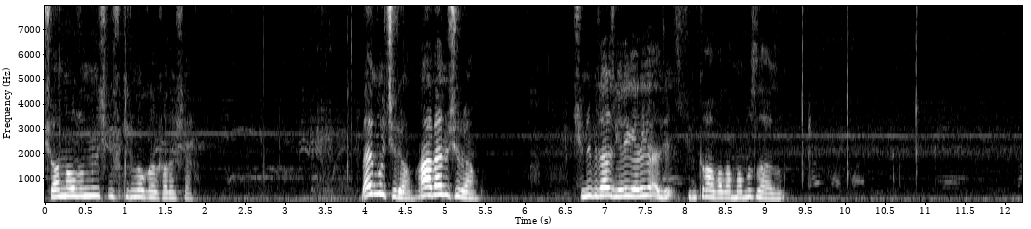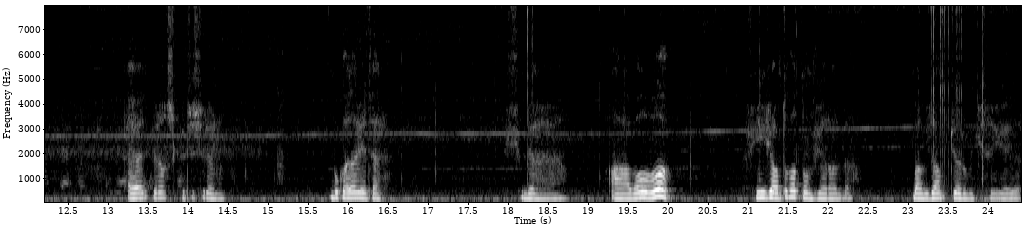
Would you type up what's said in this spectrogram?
Şu an ne olduğunun hiçbir fikrim yok arkadaşlar. Ben mi uçuruyorum? Ha ben uçuruyorum. Şimdi biraz geri geri geleceğiz. Çünkü havalanmamız lazım. Evet biraz kötü sürelim. Bu kadar yeter. Şimdi Aa bu. Şey jantı patlamış herhalde. Bak jant diyorum iki şeyler.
